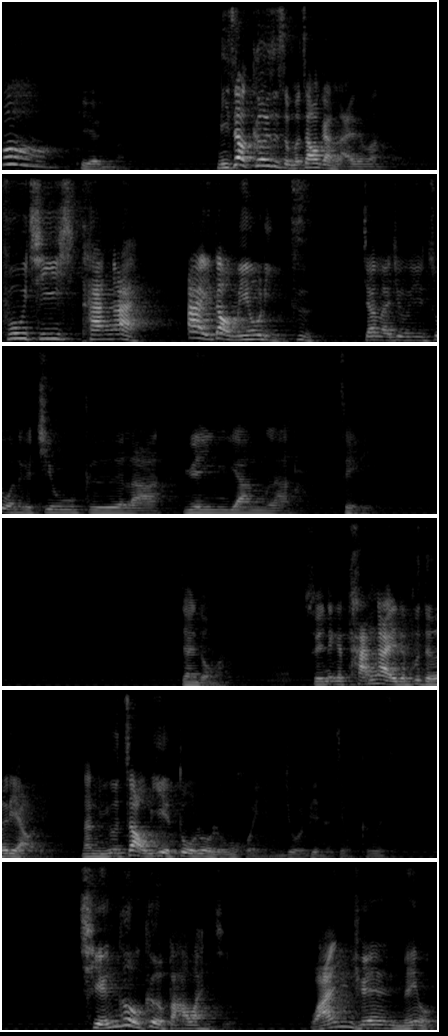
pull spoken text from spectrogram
啊，天哪！你知道鸽子怎么招赶来的吗？夫妻贪爱。爱到没有理智，将来就去做那个纠葛啦、鸳鸯啦，这里，这样你懂吗？所以那个贪爱的不得了的，那你又造业堕落轮回，你就会变成这种鸽子。前后各八万劫，完全没有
